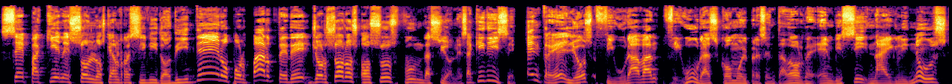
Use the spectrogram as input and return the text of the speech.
sepa quiénes son los que han recibido dinero por parte de George Soros o sus fundaciones. Aquí dice, entre ellos figuraban figuras como el presentador de NBC Nightly News,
